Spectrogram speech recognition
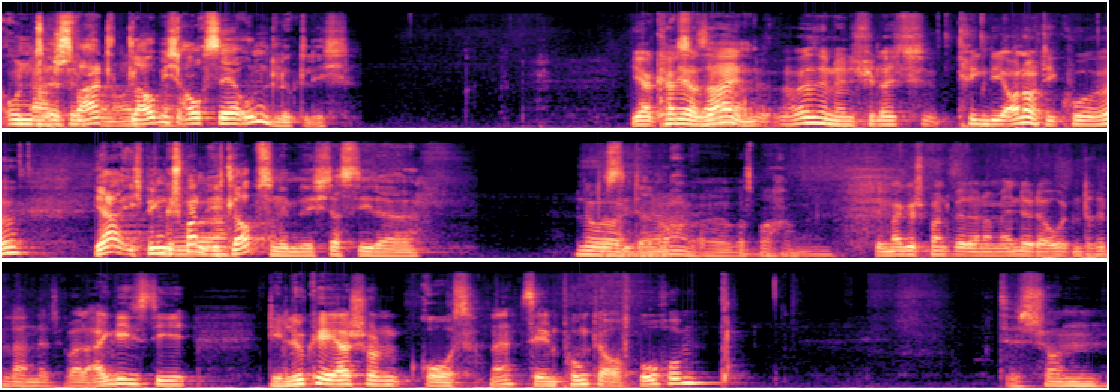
Und Ach, es war, glaube ich, auch sehr unglücklich. Ja, kann das ja sein. Weiß ich nicht. Vielleicht kriegen die auch noch die Kurve. Ja, ich bin Nur gespannt. Ich glaube es nämlich, dass die da, Nur, dass die da ja. noch äh, was machen. Bin mal gespannt, wer dann am Ende da unten drin landet. Weil eigentlich ist die die Lücke ja schon groß. Ne? Zehn Punkte auf Bochum. Das ist schon,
